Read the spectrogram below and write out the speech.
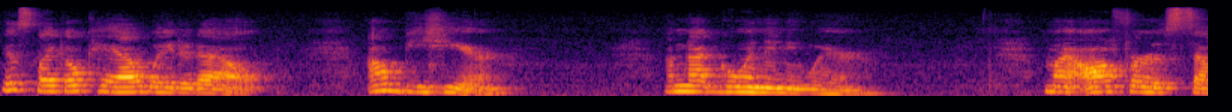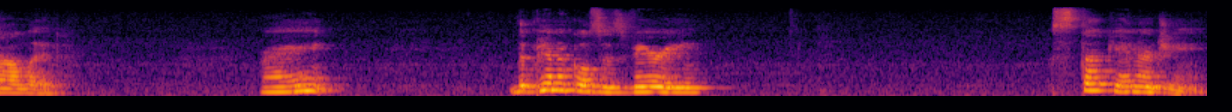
It's like, okay, I'll wait it out. I'll be here. I'm not going anywhere. My offer is solid. Right? The Pentacles is very stuck energy.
